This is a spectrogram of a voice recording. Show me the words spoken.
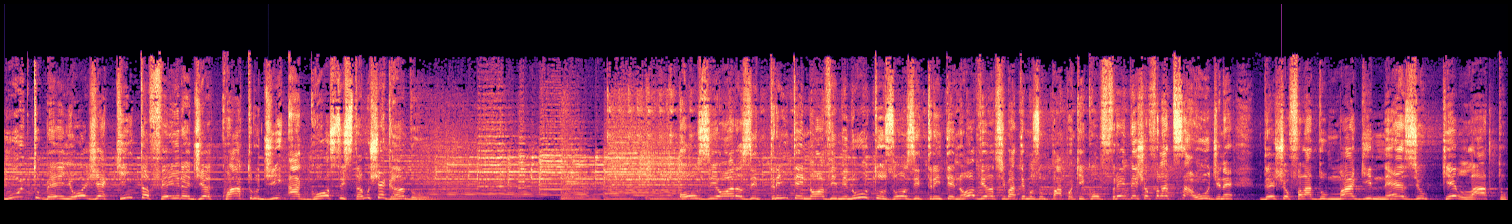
Muito bem, hoje é quinta-feira, dia 4 de agosto, estamos chegando. 11 horas e 39 minutos, 11 e 39 Antes de batermos um papo aqui com o Frei, deixa eu falar de saúde, né? Deixa eu falar do magnésio quelato.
